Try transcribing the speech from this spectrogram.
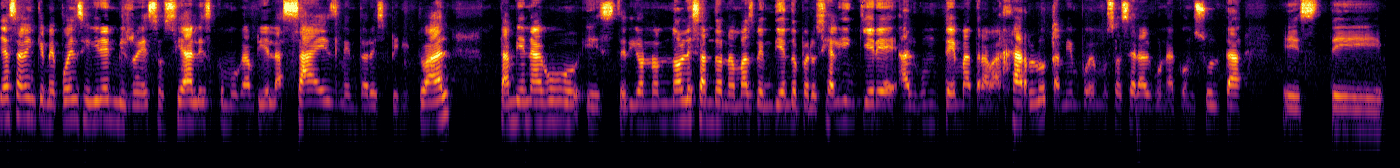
Ya saben que me pueden seguir en mis redes sociales como Gabriela Sáez, mentor espiritual. También hago, este, digo, no, no les ando nada más vendiendo, pero si alguien quiere algún tema trabajarlo, también podemos hacer alguna consulta, este,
